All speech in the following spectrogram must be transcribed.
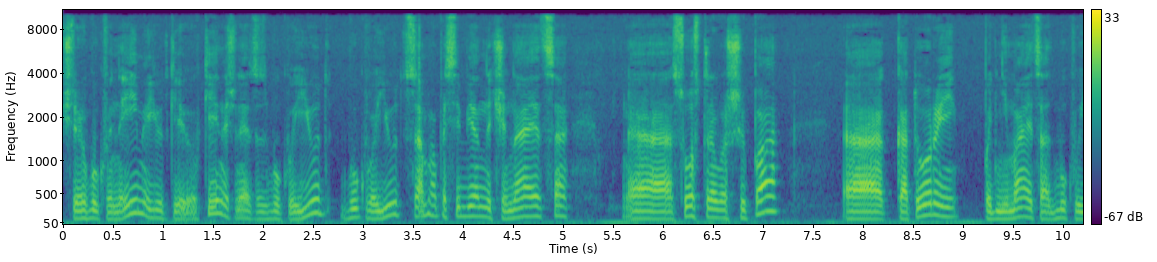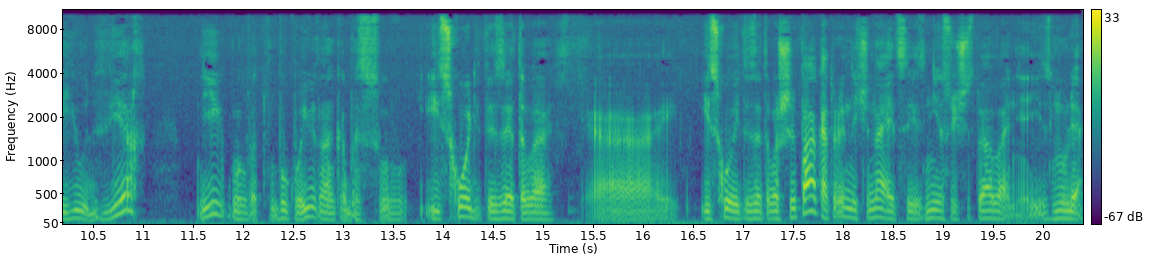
Четырехбуквенное имя, Юд Кей начинается с буквы Юд. Буква Юд сама по себе начинается э, с острова Шипа, э, который поднимается от буквы Юд вверх, и вот буква Ют, она как бы исходит из этого, э, исходит из этого шипа, который начинается из несуществования, из нуля.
